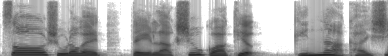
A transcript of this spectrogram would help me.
所收录的第六首歌曲《今仔开始》。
